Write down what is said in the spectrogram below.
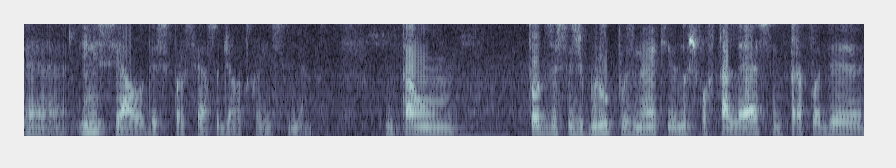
é, inicial desse processo de autoconhecimento. Então todos esses grupos né, que nos fortalecem para poder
